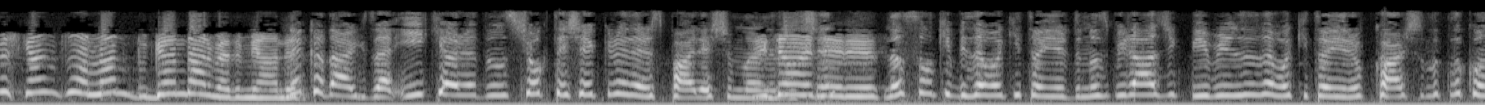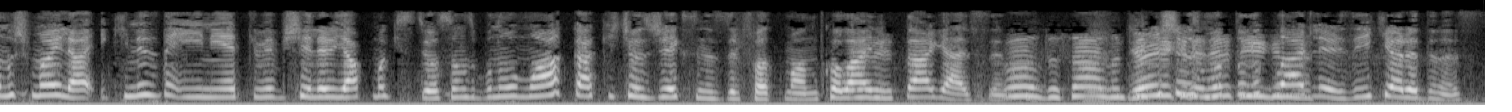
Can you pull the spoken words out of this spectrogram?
yakalamışken zorla göndermedim yani. Ne kadar güzel. İyi ki aradınız. Çok teşekkür ederiz paylaşımlarınız Rica için. ederiz. Nasıl ki bize vakit ayırdınız. Birazcık birbirinize de vakit ayırıp karşılıklı konuşmayla ikiniz de iyi niyetli ve bir şeyleri yapmak istiyorsanız bunu muhakkak ki çözeceksinizdir Fatma Hanım. Kolaylıklar gelsin. Oldu sağ olun. Teşekkür Görüşürüz. ederiz. İyi Mutluluklar dileriz. İyi ki aradınız.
